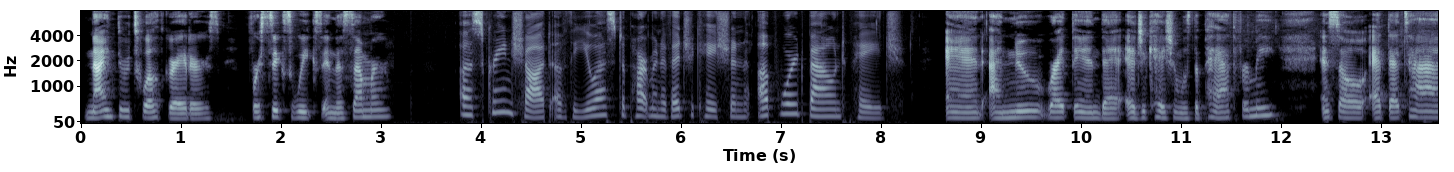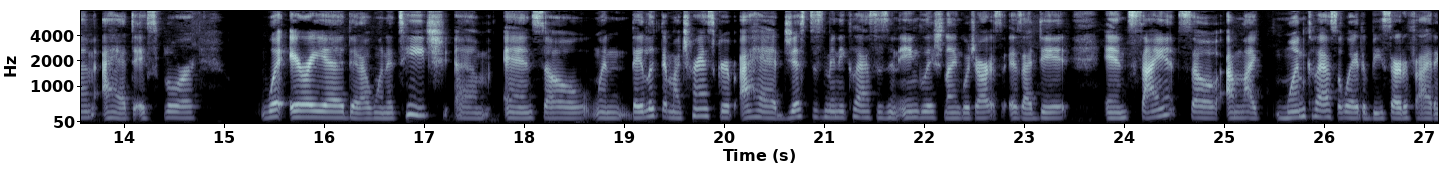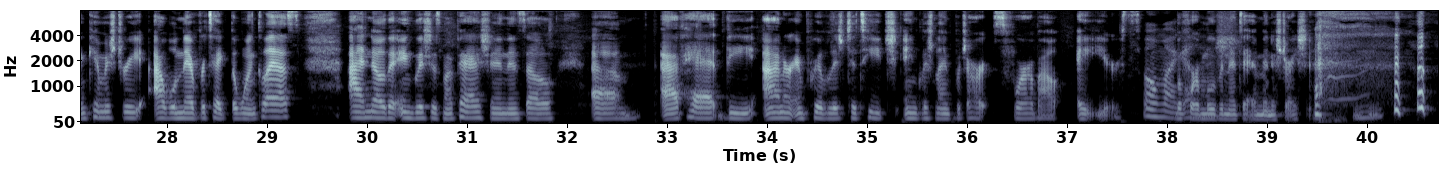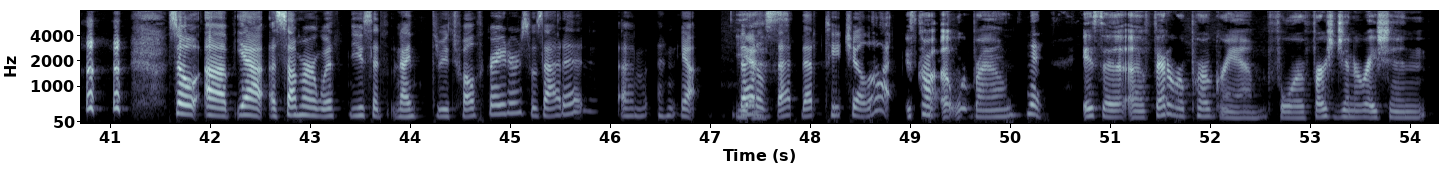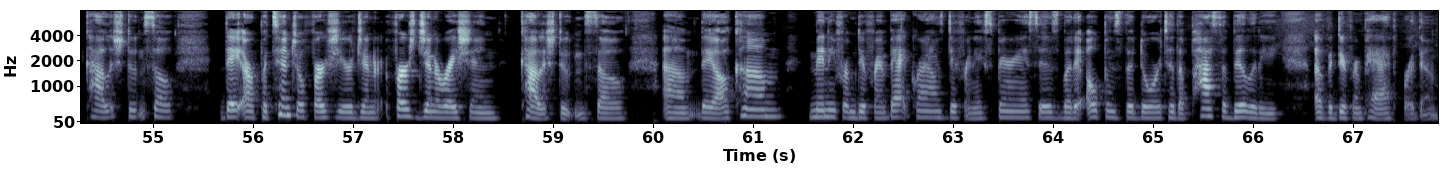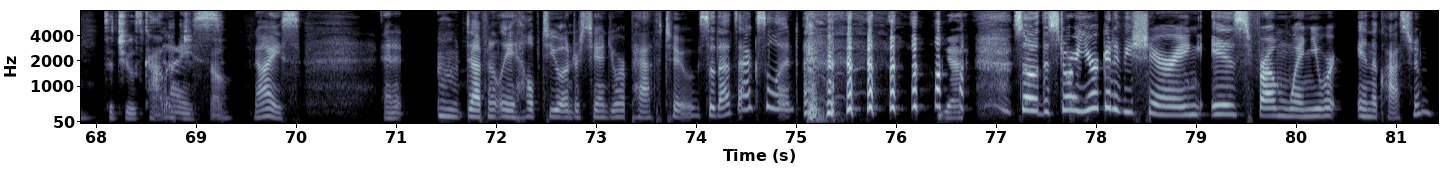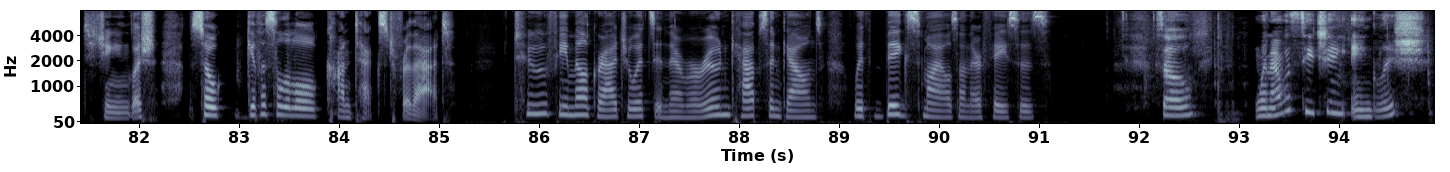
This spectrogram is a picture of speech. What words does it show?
9th through 12th graders for six weeks in the summer. A screenshot of the u.s department of education upward bound page and I knew right then that education was the path for me. And so at that time, I had to explore what area did I want to teach. Um, and so when they looked at my transcript, I had just as many classes in English language arts as I did in science. So I'm like one class away to be certified in chemistry. I will never take the one class. I know that English is my passion. And so um, I've had the honor and privilege to teach English language arts for about eight years. Oh my! Before gosh. moving into administration. Mm-hmm. so, uh, yeah, a summer with you said ninth through twelfth graders. Was that it? Um, and yeah, that'll yes. that that'll teach you a lot. It's called Upward Bound. Yeah. It's a, a federal program for first generation college students. So they are potential first year gener- first generation college students. So um, they all come many from different backgrounds, different experiences, but it opens the door to the possibility of a different path for them to choose college. Nice. So nice. And it mm, definitely helped you understand your path too. So that's excellent. yeah. So the story you're going to be sharing is from when you were in the classroom teaching English. So give us a little context for that. two female graduates in their maroon caps and gowns with big smiles on their faces. So, when I was teaching English,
